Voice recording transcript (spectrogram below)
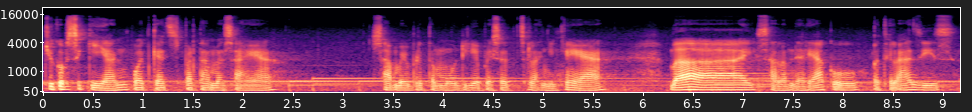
cukup sekian podcast pertama saya. Sampai bertemu di episode selanjutnya ya. Bye, salam dari aku, Lutfil Aziz.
